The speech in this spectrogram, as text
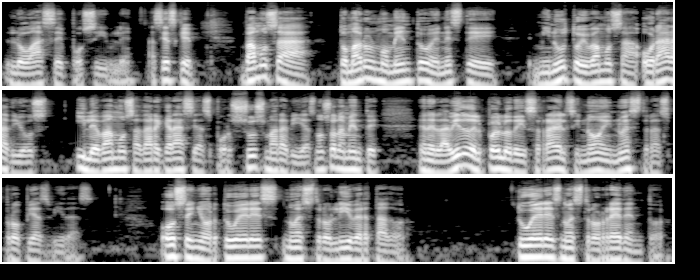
lo hace posible. Así es que Vamos a tomar un momento en este minuto y vamos a orar a Dios y le vamos a dar gracias por sus maravillas, no solamente en la vida del pueblo de Israel, sino en nuestras propias vidas. Oh Señor, tú eres nuestro libertador. Tú eres nuestro redentor.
